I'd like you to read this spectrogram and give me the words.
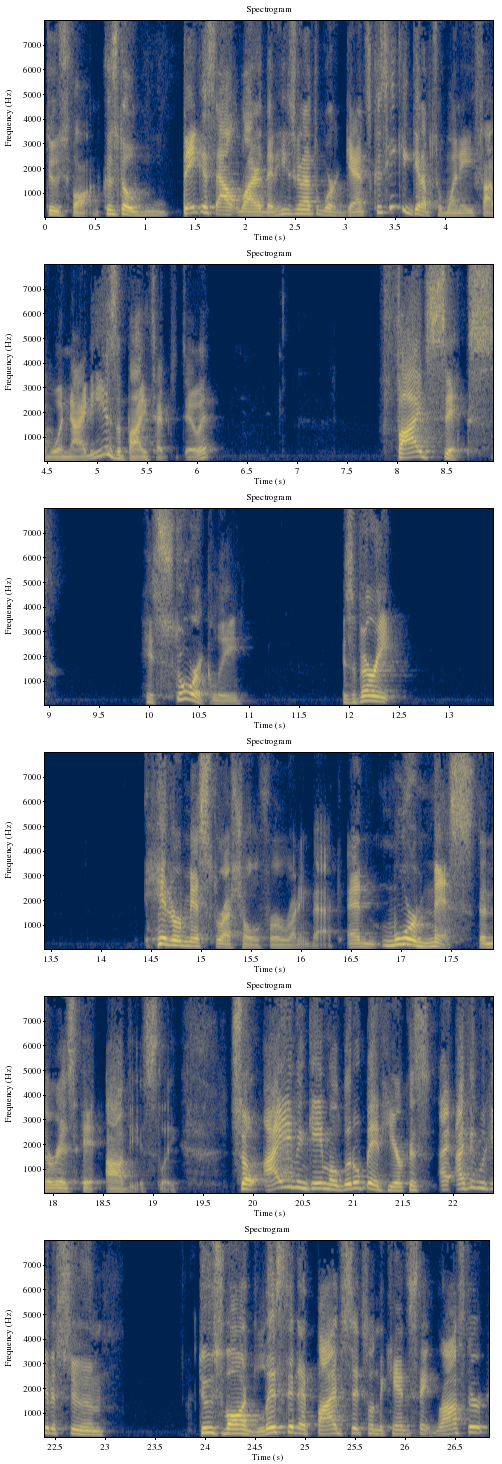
Deuce Vaughn because the biggest outlier that he's going to have to work against, because he could get up to 185, 190. He has a body type to do it. Five six, historically, is a very hit or miss threshold for a running back and more miss than there is hit, obviously. So I even gave him a little bit here because I, I, think we could assume Deuce Vaughn listed at five six on the Kansas State roster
